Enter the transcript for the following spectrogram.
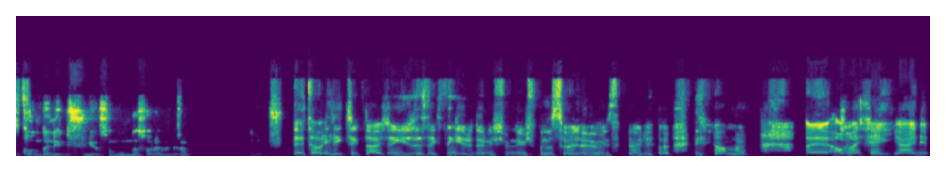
bu konuda ne düşünüyorsun? Bunu da sorabilirim. Evet, tam elektrikli araçların yüzde seksen geri dönüşümlüymüş. Bunu söylememi söylüyor Nişanlım. Ee, ama şey yani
